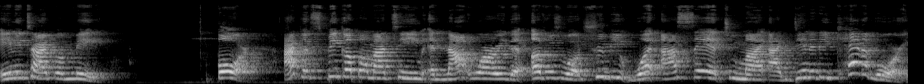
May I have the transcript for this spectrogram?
any type of meeting. Four, I can speak up on my team and not worry that others will attribute what I said to my identity category.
